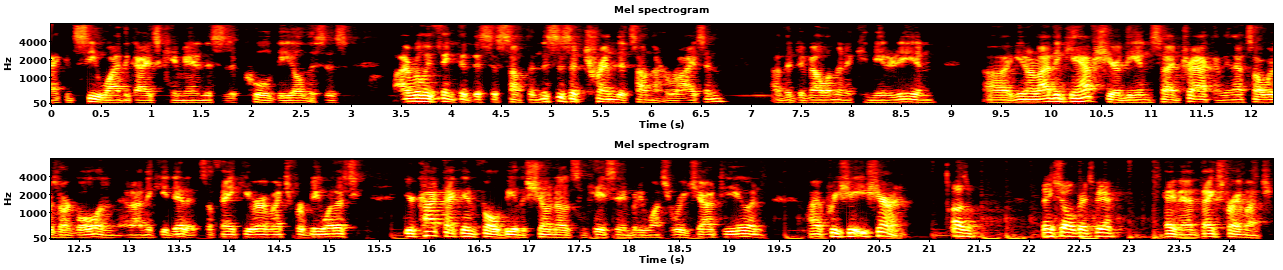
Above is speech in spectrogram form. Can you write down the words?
I could see why the guys came in. This is a cool deal. This is, I really think that this is something. This is a trend that's on the horizon, uh, the development of community, and uh, you know, and I think you have shared the inside track. I mean, that's always our goal, and, and I think you did it. So thank you very much for being with us. Your contact info will be in the show notes in case anybody wants to reach out to you, and I appreciate you sharing. Awesome. Thanks, Joel. Great to be here. Hey, man. Thanks very much.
